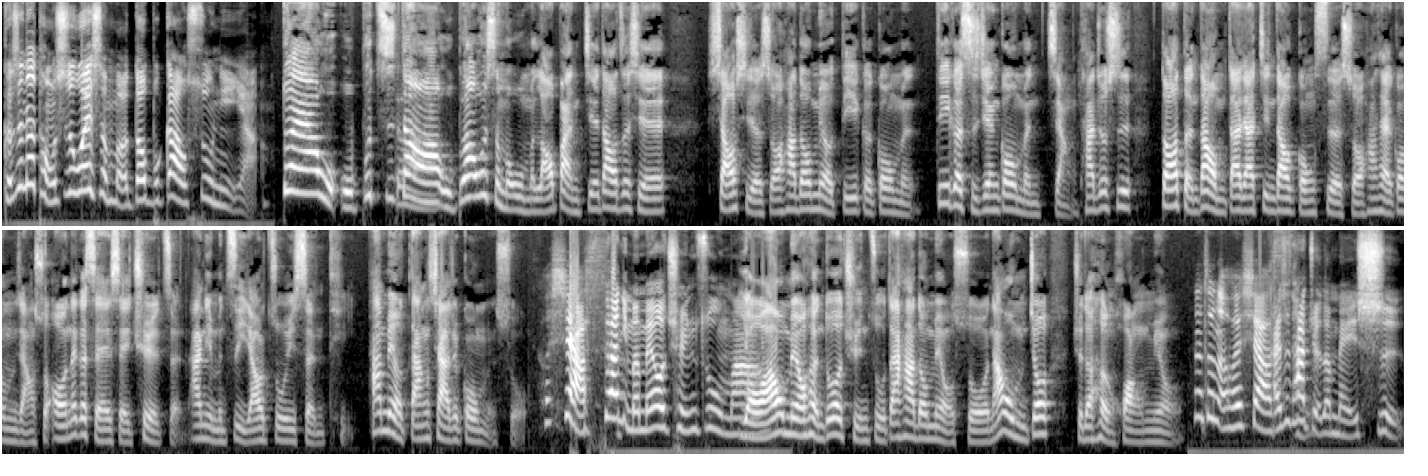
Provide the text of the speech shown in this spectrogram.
可是那同事为什么都不告诉你呀、对啊，我我不知道啊，啊我不知道为什么我们老板接到这些消息的时候，他都没有第一个跟我们第一个时间跟我们讲，他就是都要等到我们大家进到公司的时候，他才跟我们讲说，哦，那个谁谁确诊啊，你们自己要注意身体。他没有当下就跟我们说，会吓死。你们没有群组吗？有，啊，我们有很多的群组，但他都没有说，然后我们就觉得很荒谬。那真的会吓死。还是他觉得没事？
